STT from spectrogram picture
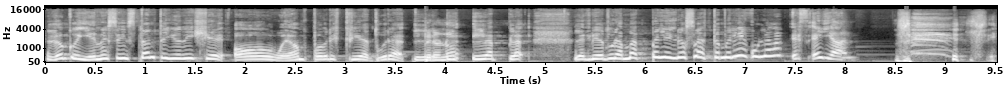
Loco, y en ese instante yo dije, oh, weón, pobres criaturas. Pero no. La, la- la criatura más peligrosa de esta película es ella. sí.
